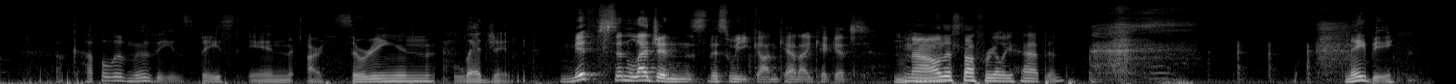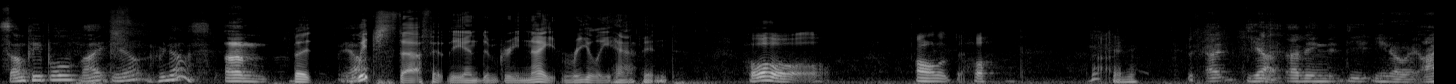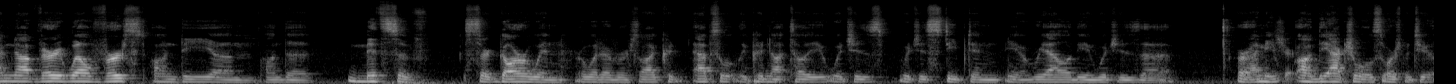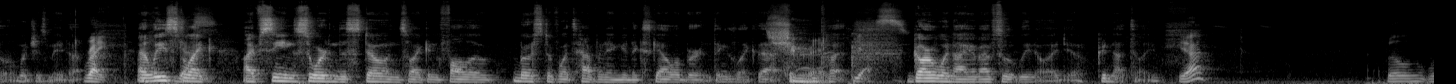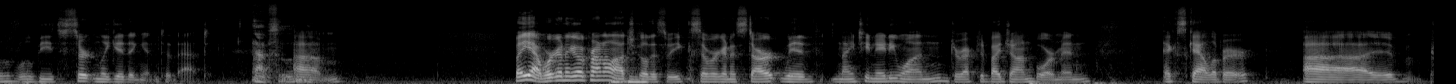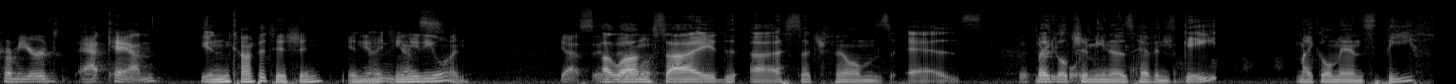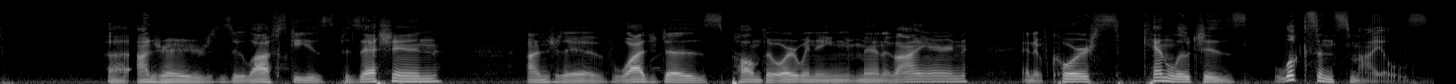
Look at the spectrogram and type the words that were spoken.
a couple of movies based in Arthurian legend. Myths and legends this week on Can I Kick It? No, Mhm. this stuff really happened. maybe, Some people might, you know, who knows? Um, but yeah. which stuff at the end of Green Knight really happened? Oh. All of them. oh. Okay. I, yeah, I mean, you know, I'm not very well versed on the um, on the myths of Sir Gawain or whatever, so I could absolutely could not tell you which is which is steeped in you know reality and which is, uh, or I mean, Sure. on the actual source material which is made up. Right. At least Yes. like I've seen Sword in the Stone, so I can follow most of what's happening in Excalibur and things like that. Sure. But Yes. Gawain, I have absolutely no idea. Could not tell you. Yeah. We'll, we'll, we'll be certainly getting into that. Absolutely. Um, but yeah, we're gonna go chronological this week. So we're gonna start with 1981, directed by John Boorman, Excalibur, uh, premiered at Cannes. In competition in, In- 1981, Yes, in alongside uh, such films as Michael 34th Cimino's Heaven's Gate, Michael Mann's Thief, uh, Andrei Zulawski's Possession, Andrzej Wajda's Palme d'Or winning Man of Iron, and of course, Ken Loach's Looks and Smiles.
